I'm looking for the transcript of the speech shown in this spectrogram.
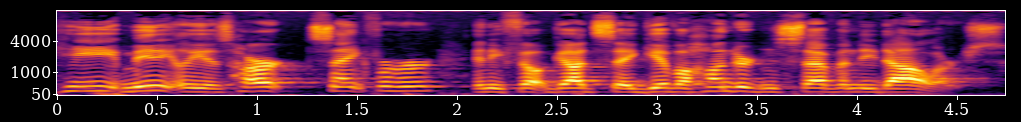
he immediately his heart sank for her and he felt God say give $170.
